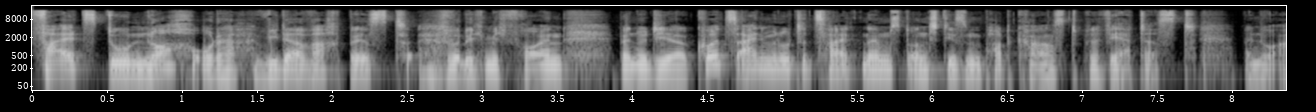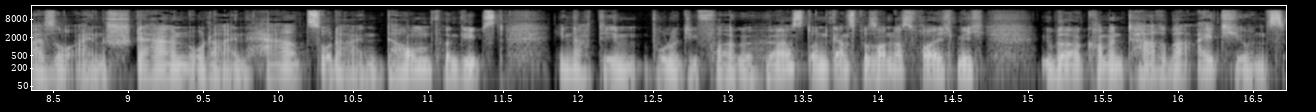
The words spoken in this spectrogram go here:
Falls du noch oder wieder wach bist, würde ich mich freuen, wenn du dir kurz eine Minute Zeit nimmst und diesen Podcast bewertest. Wenn du also einen Stern oder ein Herz oder einen Daumen vergibst, je nachdem, wo du die Folge hörst. Und ganz besonders freue ich mich über Kommentare bei iTunes.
